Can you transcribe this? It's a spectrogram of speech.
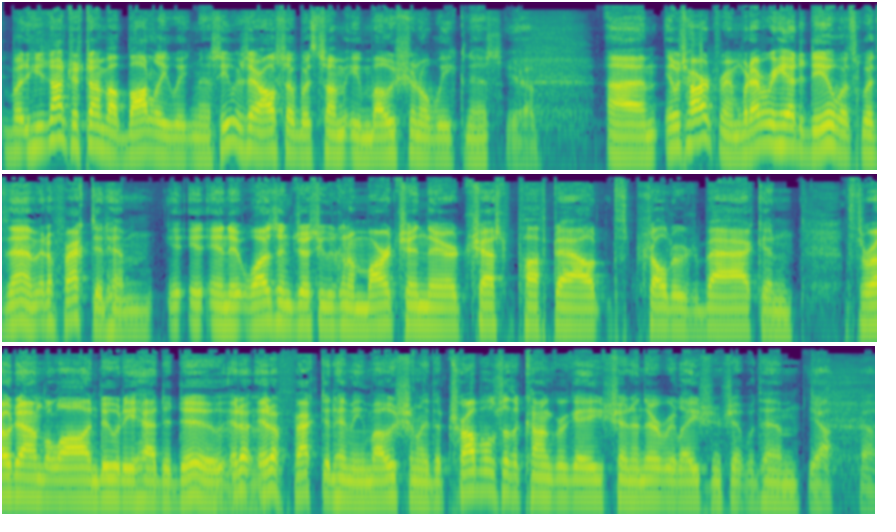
but he's not just talking about bodily weakness. He was there also with some emotional weakness. Yeah. Um, it was hard for him. Whatever he had to deal with with them, it affected him. It, it, and it wasn't just he was going to march in there, chest puffed out, shoulders back, and throw down the law and do what he had to do. It, it affected him emotionally. The troubles of the congregation and their relationship with him. Yeah. Yeah.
